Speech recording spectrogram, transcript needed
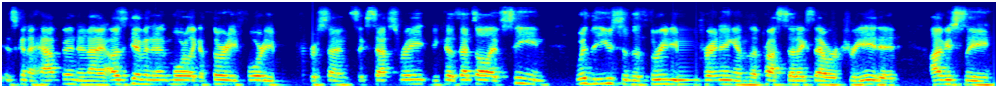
is going to happen. And I, I, was giving it more like a 30, 40% success rate because that's all I've seen with the use of the 3D printing and the prosthetics that were created. Obviously,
